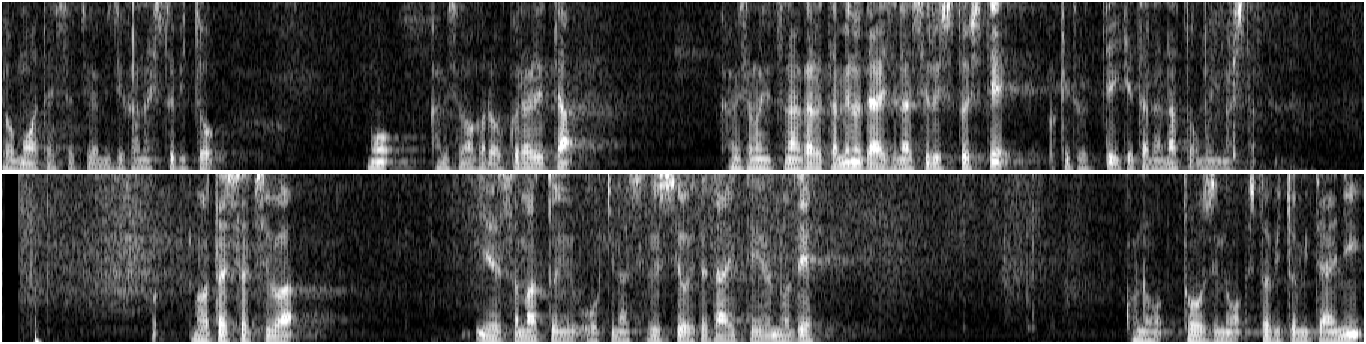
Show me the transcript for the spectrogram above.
今日も私たちが身近な人々も神様から送られた神様につながるための大事な印として受け取っていけたらなと思いました。私たちはイエス様という大きな印をいただいているのでこの当時の人々みたいに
